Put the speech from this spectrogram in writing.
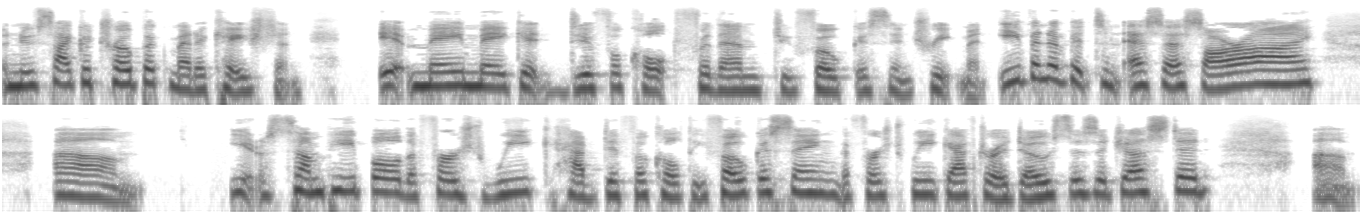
a new psychotropic medication, it may make it difficult for them to focus in treatment. Even if it's an ssri um, you know some people the first week have difficulty focusing the first week after a dose is adjusted. Um,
